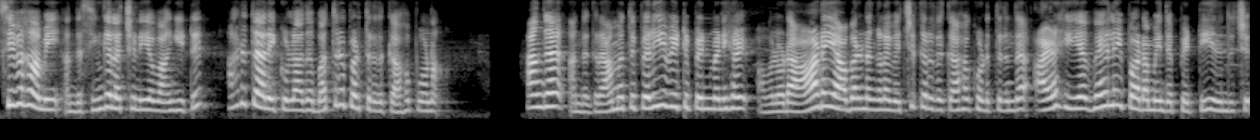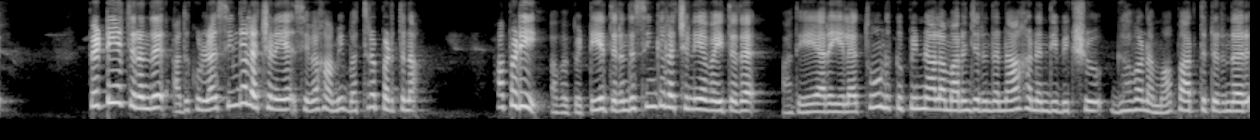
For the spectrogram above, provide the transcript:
சிவகாமி அந்த சிங்கலட்சணியை வாங்கிட்டு அடுத்த அறைக்குள்ள அதை பத்திரப்படுத்துறதுக்காக போனான். அங்கே அந்த கிராமத்து பெரிய வீட்டு பெண்மணிகள் அவளோட ஆடை ஆபரணங்களை வச்சுக்கிறதுக்காக கொடுத்திருந்த அழகிய வேலைப்பாடமைந்த பெட்டி இருந்துச்சு. பெட்டியை திறந்து அதுக்குள்ள சிங்கலட்சணையை சிவகாமி பத்திரப்படுத்தினா. அப்படி அவ பெட்டியை திறந்து சிங்கலட்சணையை வைத்ததை அதே அறையில் தூணுக்கு பின்னால் மறைஞ்சிருந்த நாகநந்தி பிக்ஷு கவனமாக பார்த்துட்டு இருந்தாரு.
